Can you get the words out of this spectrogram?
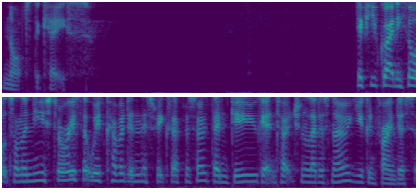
not the case. If you've got any thoughts on the news stories that we've covered in this week's episode, then do get in touch and let us know. You can find us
